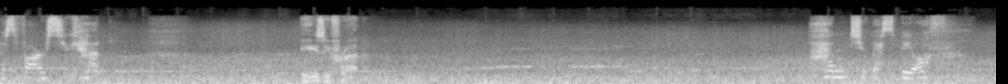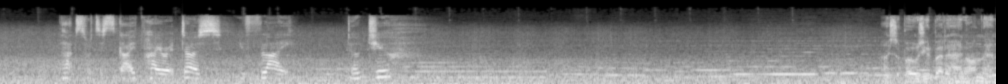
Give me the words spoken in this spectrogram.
as far as you can. Easy, Fran. Hadn't you best be off? That's what a sky pirate does. You fly, don't you? I suppose you'd better hang on then.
